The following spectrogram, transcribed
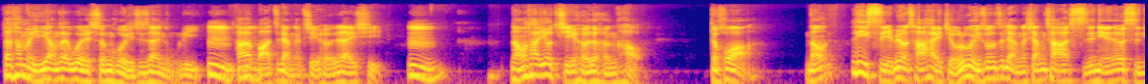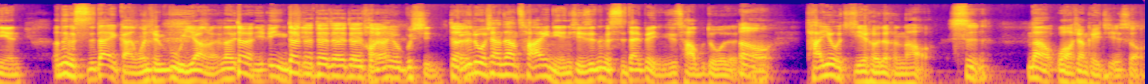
但他们一样在为了生活也是在努力。嗯，他要把这两个结合在一起，嗯然后它又结合的很好的话，然后历史也没有差太久。如果你说这两个相差十年、二十年，那个时代感完全不一样了，那你硬对对对对对，好像又不行。可是如果像这样差一年，其实那个时代背景是差不多的，然后它又结合的很好，是那我好像可以接受。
